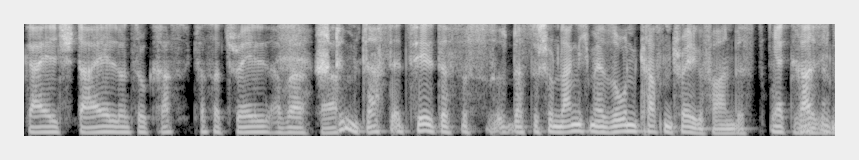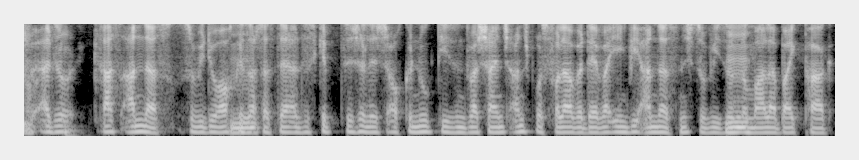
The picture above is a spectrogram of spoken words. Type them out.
geil, steil und so krass, krasser Trail, aber ja, Stimmt, du hast erzählt, dass, das, dass du schon lange nicht mehr so einen krassen Trail gefahren bist. ja krass, also krass anders, so wie du auch Mhm. gesagt hast. Der, also es gibt sicherlich auch genug, die sind wahrscheinlich anspruchsvoller, aber der war irgendwie anders, nicht so wie so ein Mhm. normaler Bikepark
